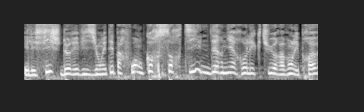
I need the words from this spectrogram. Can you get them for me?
et les fiches de révision étaient parfois encore sorties. Une dernière relecture avant l'épreuve.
